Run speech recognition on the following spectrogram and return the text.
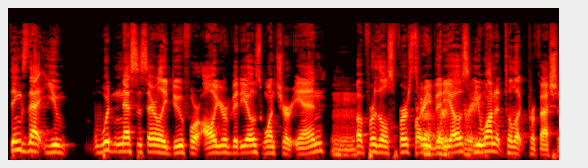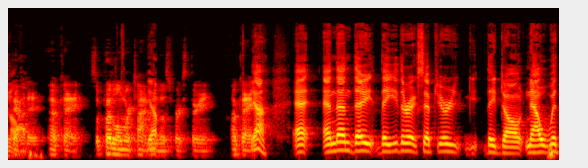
things that you wouldn't necessarily do for all your videos once you're in. hmm But for those first For three first videos, three. you want it to look professional. Got it. Okay, so put a little more time Yep. in those first three. Okay. Yeah. And, and then they, they either accept you or they don't. Now, with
